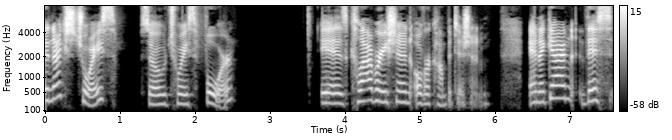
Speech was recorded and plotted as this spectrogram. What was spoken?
The next choice, so choice four, is collaboration over competition. And again, this,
